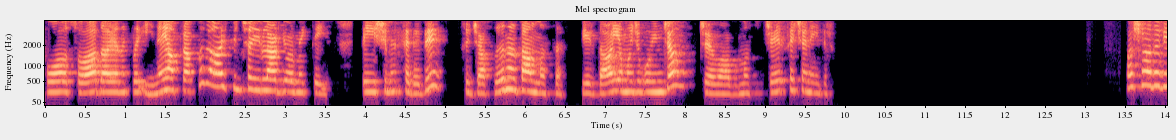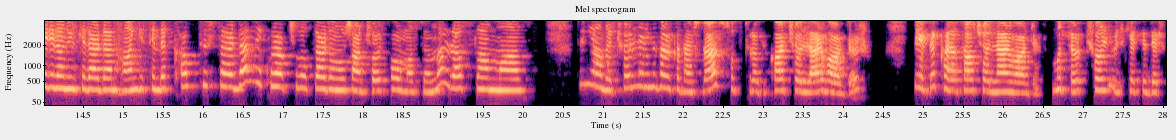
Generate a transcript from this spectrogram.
soğuğa, soğuğa dayanıklı iğne yapraklı ve alpin çayırlar görmekteyiz. Değişimin sebebi sıcaklığın azalması. Bir dağ yamacı boyunca cevabımız C seçeneğidir. Aşağıda verilen ülkelerden hangisinde kaktüslerden ve kurakçılotlardan oluşan çöl formasyonuna rastlanmaz? Dünyada çöllerimiz arkadaşlar subtropikal çöller vardır. Bir de karasal çöller vardır. Mısır çöl ülkesidir.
